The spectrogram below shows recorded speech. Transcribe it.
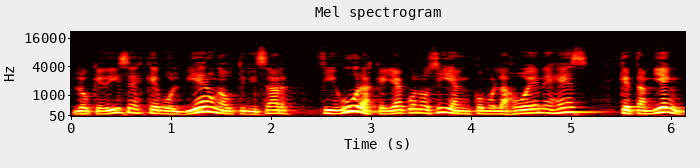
lo que dice es que volvieron a utilizar figuras que ya conocían como las ONGs, que también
